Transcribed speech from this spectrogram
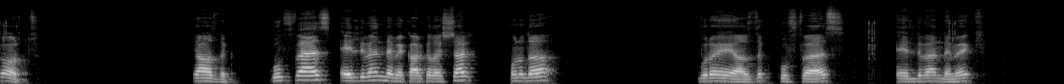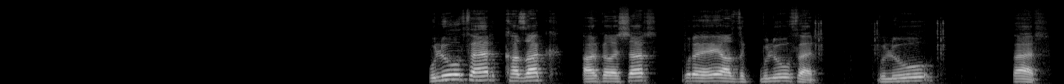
Short. Yazdık. Guffez eldiven demek arkadaşlar. Onu da buraya yazdık. Guffez eldiven demek. Bluefer kazak arkadaşlar. Buraya yazdık. Bluefer. Bluefer.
